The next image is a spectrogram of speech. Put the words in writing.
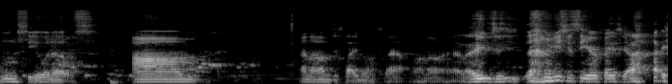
Let me see what else. Um, I know I'm just like doing slap. I know. Like, you, just, you should see her face, y'all.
